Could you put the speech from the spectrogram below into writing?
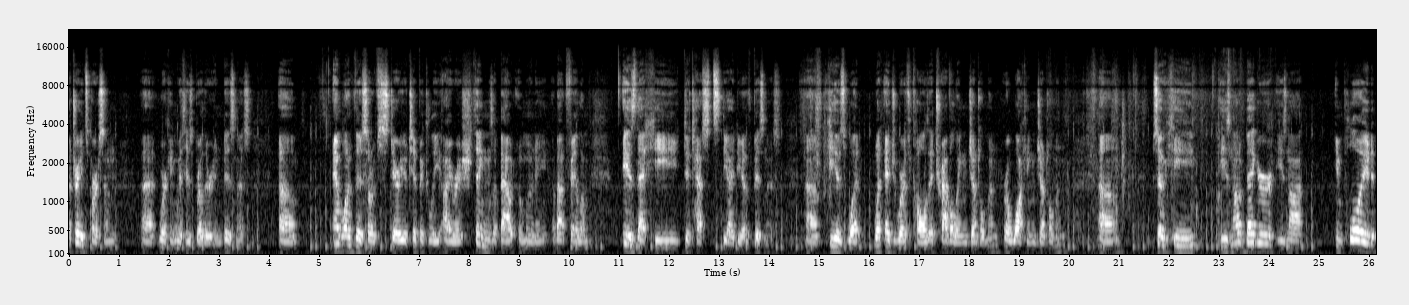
a tradesperson uh, working with his brother in business. Um, and one of the sort of stereotypically Irish things about O'Mooney, about Phelim, is that he detests the idea of business. Um, he is what, what Edgeworth calls a traveling gentleman, or a walking gentleman. Um, so he he's not a beggar, he's not employed,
